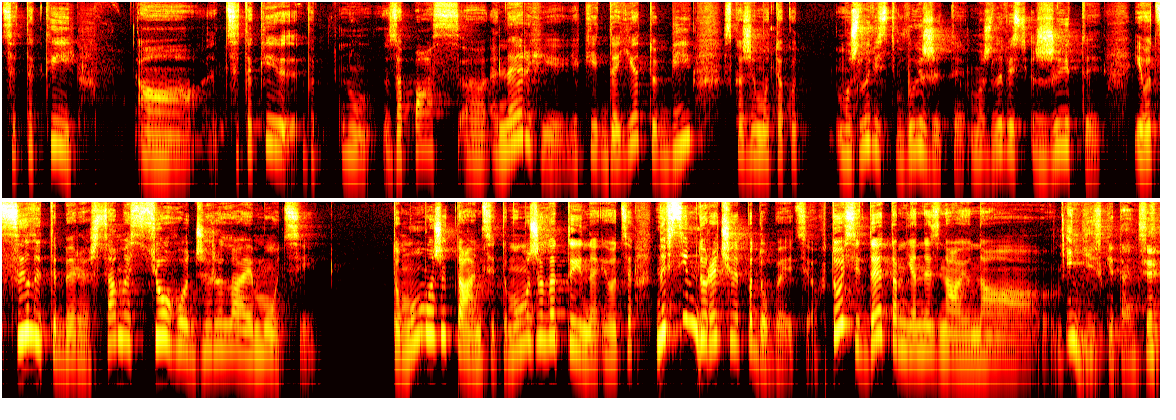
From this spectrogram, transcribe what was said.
це такий, це такий ну, запас е, енергії, який дає тобі, скажімо так, от, можливість вижити, можливість жити. І от сили ти береш саме з цього джерела емоцій. Тому може танці, тому може латина. І оце не всім, до речі, подобається. Хтось іде там, я не знаю, на Індійські танці.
